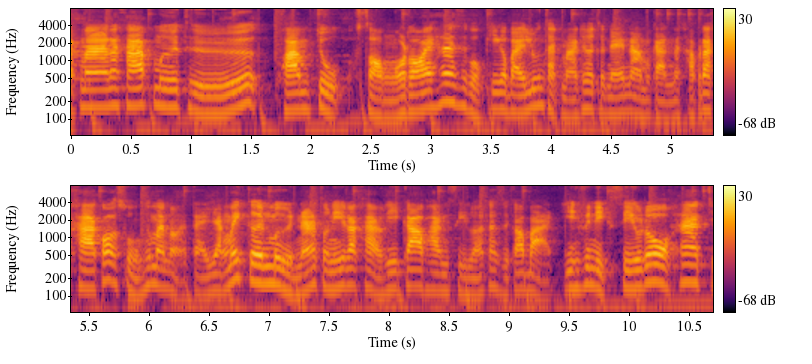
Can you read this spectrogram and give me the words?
ถัดมานะครับมือถือความจุ 256 g b รุ่นถัดมาที่เราจะแนะนำกันนะครับ ราคาก็สูงขึ้นมาหน่อยแต่ยังไม่เกินหมื่นนะ ตัวนี้ราคาอยู่ที่ 9,499 บาท Infinix Zero 5G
